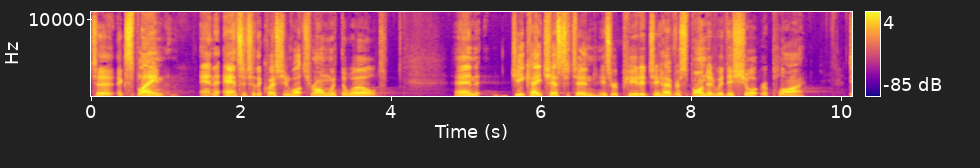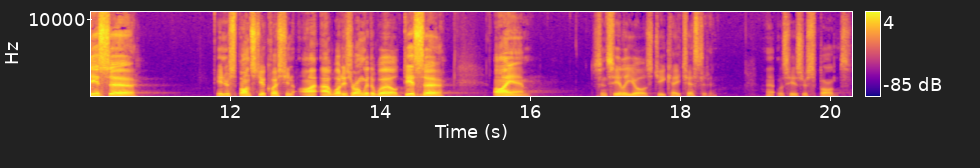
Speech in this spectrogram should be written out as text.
to explain an answer to the question, What's wrong with the world? And G.K. Chesterton is reputed to have responded with this short reply Dear Sir, in response to your question, uh, What is wrong with the world? Dear Sir, I am. Sincerely yours, G.K. Chesterton. That was his response.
